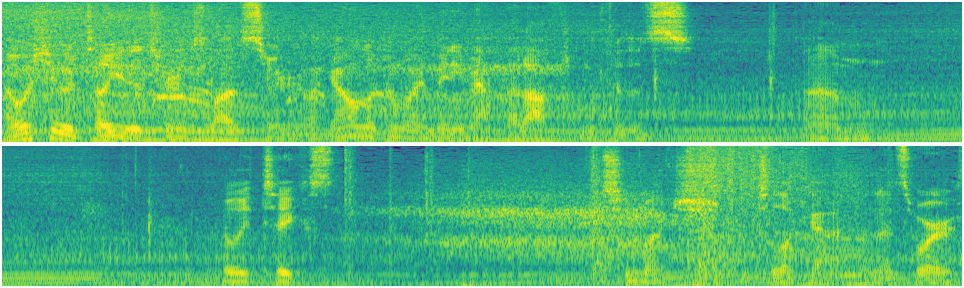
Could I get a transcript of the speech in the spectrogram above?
I wish it would tell you the turns a lot sooner. Like I don't look at my mini map that often because it's um, really takes too much to look at, and it's worth.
